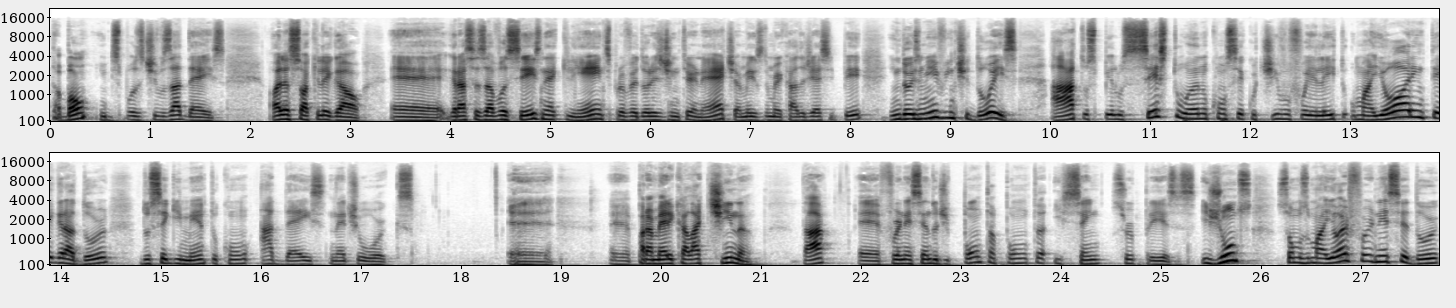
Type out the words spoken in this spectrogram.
tá bom? Em dispositivos A10. Olha só que legal. É, graças a vocês, né, clientes, provedores de internet, amigos do mercado de SP, em 2022, a Atos, pelo sexto ano consecutivo, foi eleito o maior integrador do segmento com a 10 Networks. É, é, para a América Latina, tá? É, fornecendo de ponta a ponta e sem surpresas. E juntos somos o maior fornecedor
